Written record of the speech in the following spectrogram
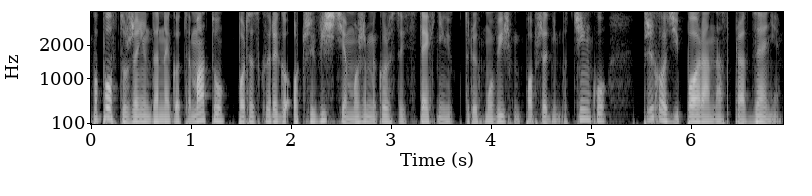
Po powtórzeniu danego tematu, podczas którego oczywiście możemy korzystać z technik, o których mówiliśmy w poprzednim odcinku, przychodzi pora na sprawdzenie.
